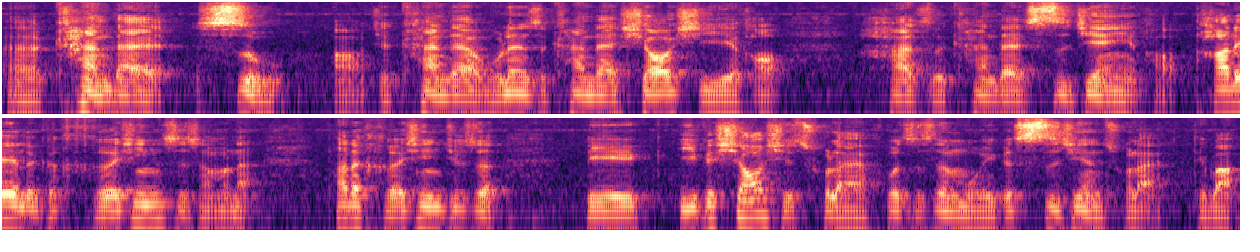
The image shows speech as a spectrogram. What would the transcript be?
呃看待事物啊，就看待无论是看待消息也好，还是看待事件也好，它的那个核心是什么呢？它的核心就是你一个消息出来，或者是某一个事件出来，对吧？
